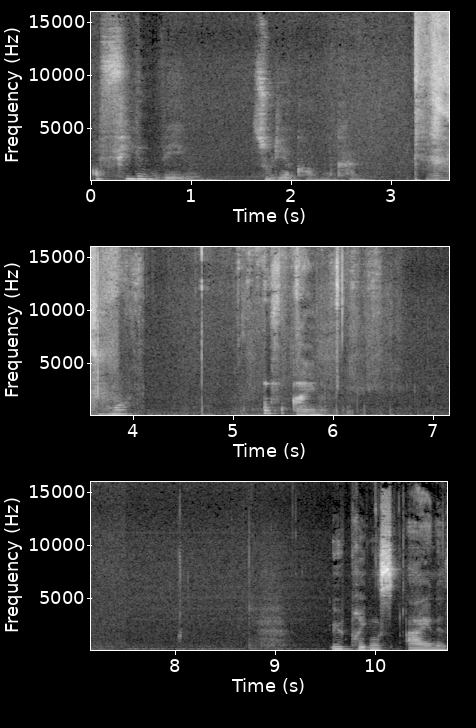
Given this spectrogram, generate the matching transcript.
auf vielen Wegen zu dir kommen kann. Nicht nur auf einem. Übrigens eine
